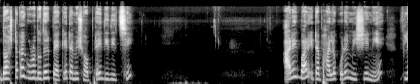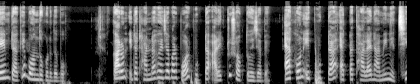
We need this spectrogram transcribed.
দশ টাকার গুঁড়ো দুধের প্যাকেট আমি সবটাই দিয়ে দিচ্ছি। আরেকবার এটা ভালো করে মিশিয়ে নিয়ে ফ্লেমটাকে বন্ধ করে দেব। কারণ এটা ঠান্ডা হয়ে যাবার পর পুরটা আরেকটু শক্ত হয়ে যাবে। এখন এই পুরটা একটা থালায় নামিয়ে নিচ্ছি।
